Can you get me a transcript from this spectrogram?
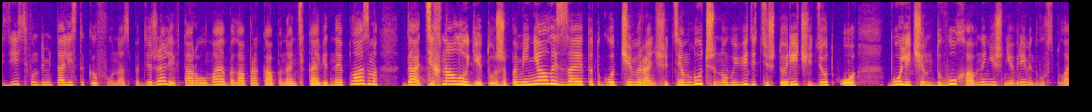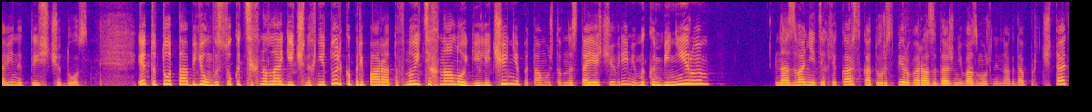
Здесь фундаменталисты КФУ нас поддержали, и 2 мая была прокапана антиковидная плазма. Да, технология тоже поменялась за этот год. Чем раньше, тем лучше, но вы видите, что речь идет о более чем двух, а в нынешнее время двух с половиной тысячи доз. Это тот объем высокотехнологичных не только препаратов, но и технологий лечения, потому что в настоящее время мы комбинируем название этих лекарств, которые с первого раза даже невозможно иногда прочитать.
